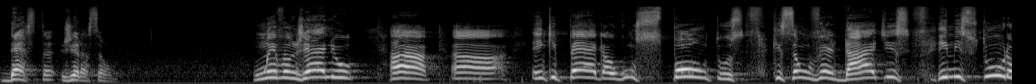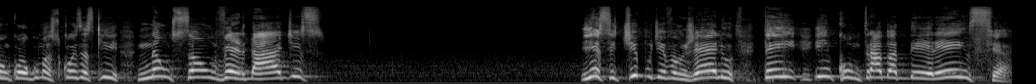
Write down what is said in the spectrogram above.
desta geração. Um evangelho ah, ah, em que pega alguns pontos que são verdades e misturam com algumas coisas que não são verdades. E esse tipo de evangelho tem encontrado aderência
